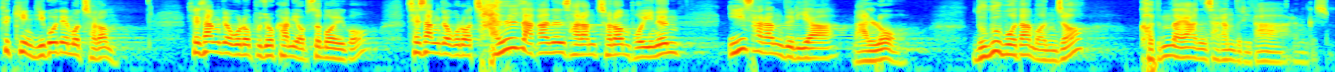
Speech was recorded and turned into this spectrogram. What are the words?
특히 니고데모처럼 세상적으로 부족함이 없어 보이고 세상적으로 잘 나가는 사람처럼 보이는 이 사람들이야 말로 누구보다 먼저 거듭나야 하는 사람들이다라는 것입니다.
